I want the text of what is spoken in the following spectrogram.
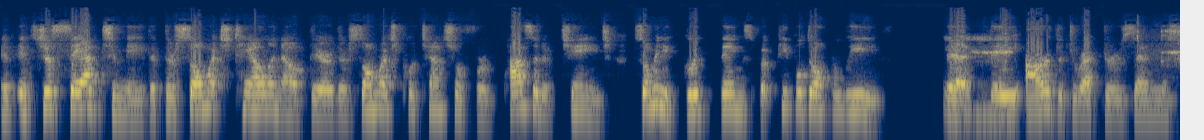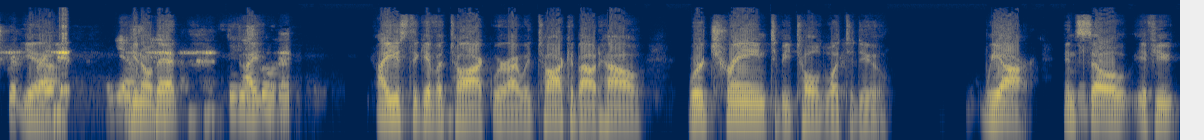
it, it's just sad to me that there's so much talent out there. There's so much potential for positive change, so many good things, but people don't believe that they are the directors and the script yeah. writers. Yeah. You know that I, I used to give a talk where I would talk about how we're trained to be told what to do. We are. And mm-hmm. so if you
